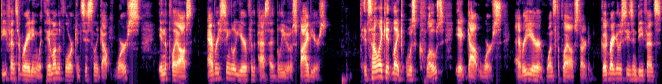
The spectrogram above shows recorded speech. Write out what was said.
defensive rating with him on the floor consistently got worse in the playoffs every single year for the past. I believe it was five years. It's not like it like was close. It got worse every year once the playoffs started. Good regular season defense,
